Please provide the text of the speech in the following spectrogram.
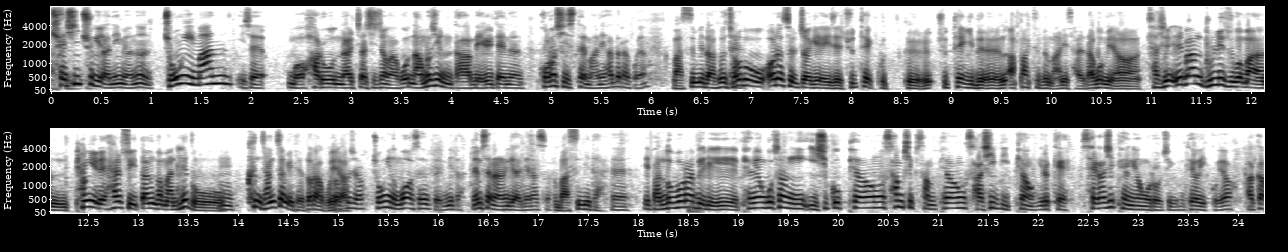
최신축이 아니면은 종이만 이제 뭐 하루 날짜 지정하고 나머지는 다 매일 되는 그런 시스템 많이 하더라고요. 맞습니다. 그 저도 네. 어렸을 적에 이제 주택 구- 그 주택이든 아파트든 많이 살다 보면 사실 일반 분리수거만 평일에 할 수 있다는 것만 해도 큰 장점이 되더라고요. 아, 그죠? 종이는 모아서 해도 됩니다. 냄새 나는 게 아니라서. 맞습니다. 예, 이 반도보라빌이 평형 구성이 29평, 33평, 42평 이렇게 세 가지 평형으로 지금 되어 있고요. 아까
